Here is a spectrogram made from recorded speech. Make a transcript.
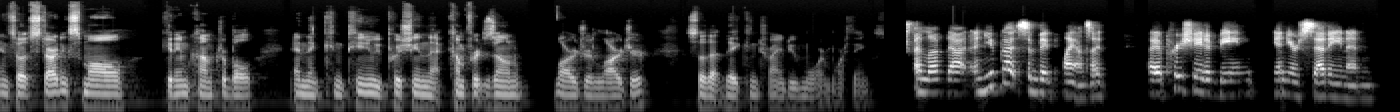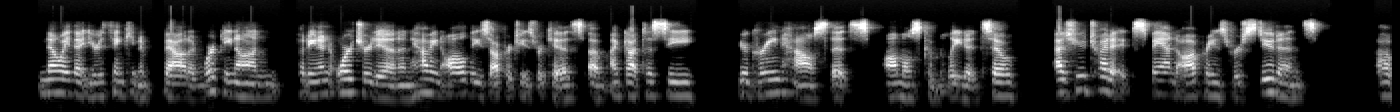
And so it's starting small, getting them comfortable, and then continually pushing that comfort zone larger and larger so that they can try and do more and more things. I love that. And you've got some big plans. I I appreciated being in your setting and knowing that you're thinking about and working on putting an orchard in and having all these opportunities for kids. Um, I got to see your greenhouse that's almost completed. So as you try to expand offerings for students, uh,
